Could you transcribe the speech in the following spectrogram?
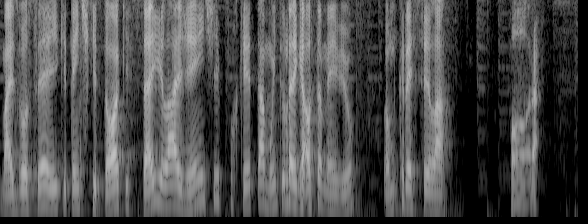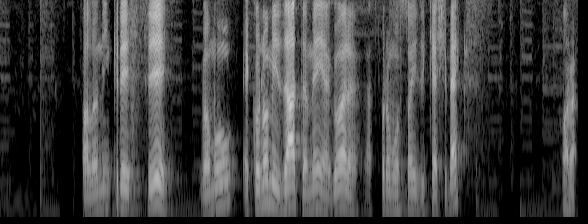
Mas você aí que tem TikTok, segue lá a gente, porque tá muito legal também, viu? Vamos crescer lá. Bora. Falando em crescer, vamos economizar também agora nas promoções e cashbacks? Bora.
